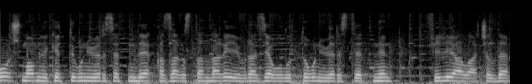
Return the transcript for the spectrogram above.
ош мамлекеттик университетинде казакстандагы евразия улуттук университетинин филиалы ачылды.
